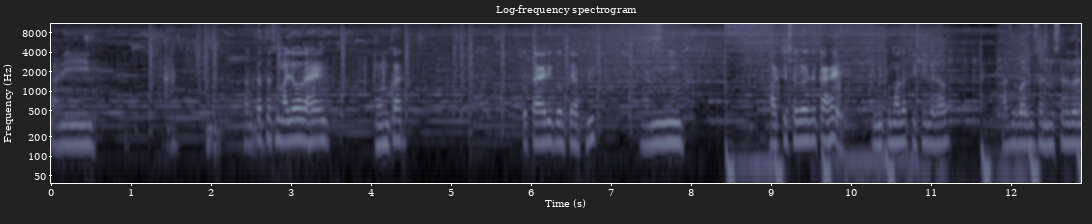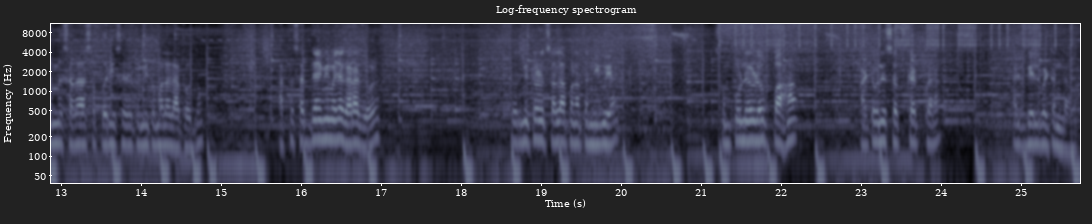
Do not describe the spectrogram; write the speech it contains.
आणि अर्थातच माझ्यावर आहे ओमकार तो तयारी करतो आहे आपली. आणि बाकी सगळं जे काय आहे ते मी तुम्हाला तिथे गेल्यावर आजूबाजूचा निसर्गरम्य सगळा असा परिसर आहे तो मी तुम्हाला दाखवतो. आता सध्या मी माझ्या घराजवळ. तर मित्रांनो चला आपण आता निघूया. संपूर्ण एवढं पहा आठवणे सबस्क्राईब करा आणि बेल बटन दाबा.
